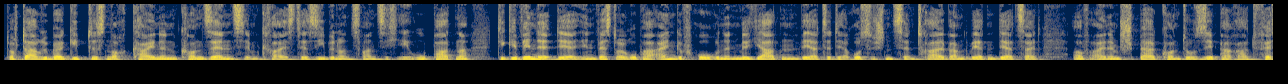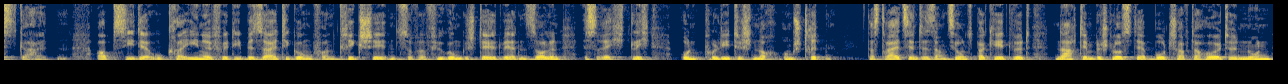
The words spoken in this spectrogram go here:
Doch darüber gibt es noch keinen Konsens im Kreis der 27 EU-Partner. Die Gewinne der in Westeuropa eingefrorenen Milliardenwerte der russischen Zentralbank werden derzeit auf einem Sperrkonto separat festgehalten. Ob sie der Ukraine für die Beseitigung von Kriegsschäden zur Verfügung gestellt werden sollen, ist rechtlich und politisch noch umstritten. Das 13. Sanktionspaket wird nach dem Beschluss der Botschafter heute nun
